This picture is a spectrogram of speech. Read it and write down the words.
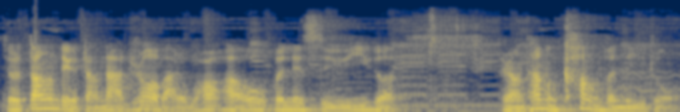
就是当这个长大之后吧，这五号化合物会类似于一个让他们亢奋的一种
